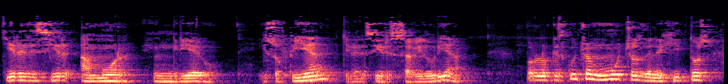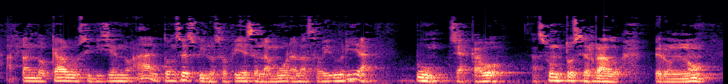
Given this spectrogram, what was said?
quiere decir amor en griego y Sofía quiere decir sabiduría. Por lo que escucho a muchos de lejitos atando cabos y diciendo, ah, entonces filosofía es el amor a la sabiduría. ¡Pum! Se acabó. Asunto cerrado. Pero no,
